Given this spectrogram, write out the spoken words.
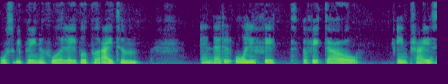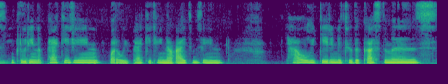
also be paying her for a label per item, and that would all affect affect our end price, including the packaging. What are we packaging our items in? How are we getting it to the customers?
